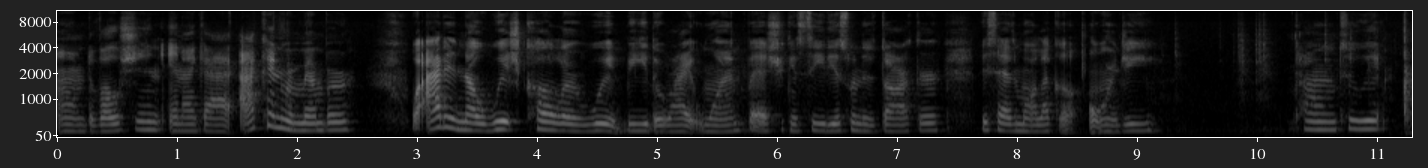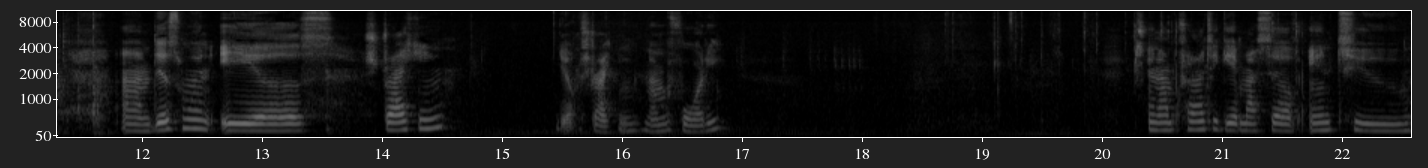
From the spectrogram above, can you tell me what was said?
um, Devotion and I got, I can remember, well, I didn't know which color would be the right one. But as you can see, this one is darker. This has more like a orangey tone to it. Um, this one is Striking. Yep, Striking, number 40. and I'm trying to get myself into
